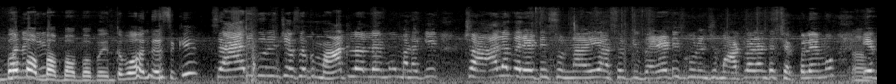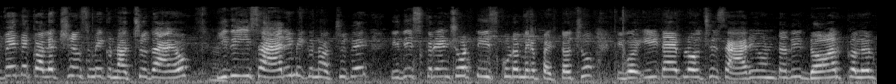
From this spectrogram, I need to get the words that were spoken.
అబ్బాబ్బాబ్బాబ్బా ఎంత బాగుంది శారీ గురించి అసలు మాట్లాడలేము. మనకి చాలా వెరైటీస్ ఉన్నాయి. అసలు వెరైటీస్ గురించి మాట్లాడాలంటే చెప్పలేము. ఏవైతే కలెక్షన్స్ మీకు నచ్చుతాయో ఇది ఈ శారీ మీకు నచ్చితే ఇది స్క్రీన్ షాట్ తీసి కూడా మీరు పెట్టొచ్చు. ఇగో ఈ టైప్లో వచ్చి శారీ ఉంటది. Dark colour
